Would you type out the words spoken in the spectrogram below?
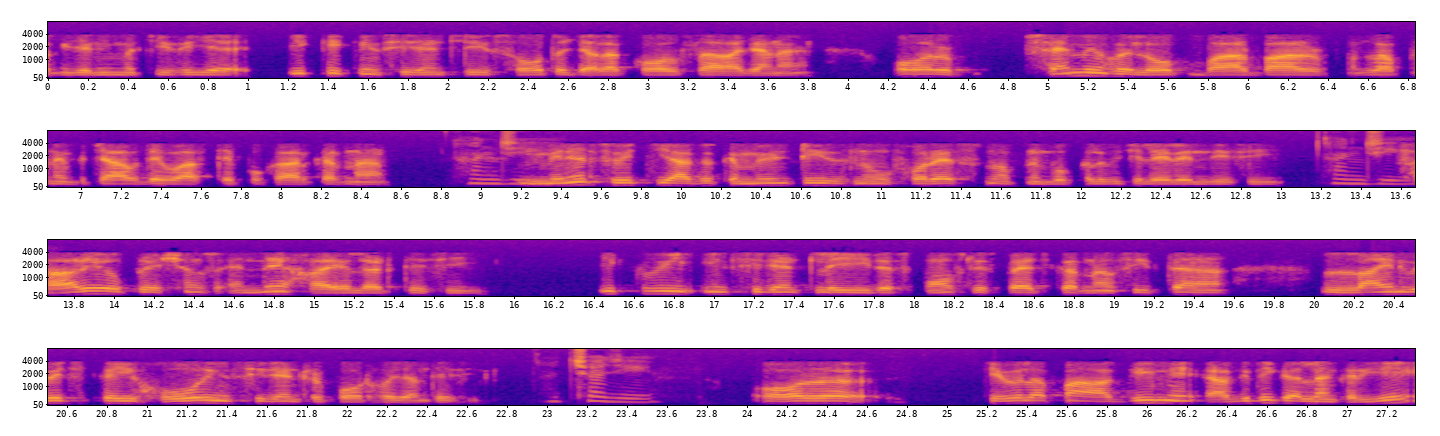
ਅੱਗ ਜਣੀ ਮੱਚੀ ਹੋਈ ਹੈ। ਇੱਕ ਇੱਕ ਇਨਸੀਡੈਂਟ ਲਈ 100 ਤੋਂ ਜ਼ਿਆਦਾ ਕਾਲਸ ਆ ਜਾਣਾ ਔਰ ਸਹਿਮੇ ਹੋਏ ਲੋਕ ਬਾਰ-ਬਾਰ ਮਤਲਬ ਆਪਣੇ ਬਚਾਅ ਦੇ ਵਾਸਤੇ ਪੁਕਾਰ ਕਰਨਾ। ਹਾਂਜੀ। ਮਿੰਟਸ ਵਿੱਚ ਹੀ ਅੱਗ ਕਮਿਊਨਿਟੀਜ਼ ਨੂੰ ਫੋਰੈਸਟ ਨੂੰ ਆਪਣੇ ਬੁੱਕਲ ਵਿੱਚ ਲੈ ਲੈਂਦੀ ਸੀ। ਹਾਂਜੀ। ਸਾਰੇ ਆਪਰੇਸ਼ਨਸ ਇੰਨੇ ਹਾਈ ਅਲਰਟ ਤੇ ਸੀ। ਇੱਕ ਵੀ ਇਨਸੀਡੈਂਟ ਲਈ ਰਿਸਪੌਂਸ ਡਿਸਪੈਚ ਕਰਨਾ ਸੀ ਤਾਂ ਲਾਈਨ ਵਿੱਚ ਕਈ ਹੋਰ ਇਨਸੀਡੈਂਟ ਰਿਪੋਰਟ ਹੋ ਜਾਂਦੇ ਸੀ। ਅੱਛਾ ਜੀ। ਔਰ ਕੇਵਲ ਆਪਾਂ ਅੱਗ ਹੀ ਨੇ ਅੱਗ ਦੀ ਗੱਲਾਂ ਕਰੀਏ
